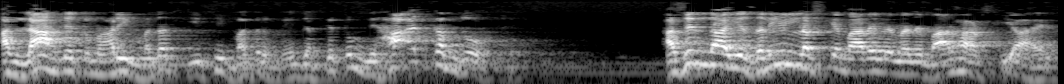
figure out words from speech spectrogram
اللہ نے تمہاری مدد کی تھی بدر میں، جبکہ تم نہایت کمزور تھے۔ عزلہ یہ زلیل لفظ کے بارے میں میں نے بارہ عرض کیا ہے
